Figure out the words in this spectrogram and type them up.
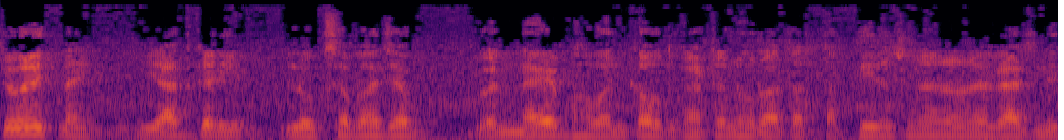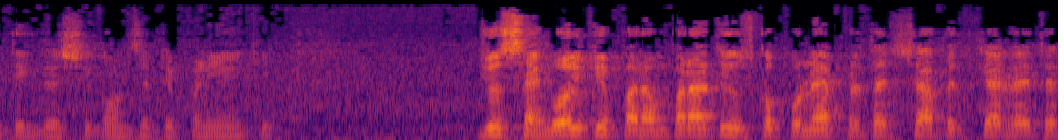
केवल इतना ही याद करिए लोकसभा जब नए भवन का उद्घाटन हो रहा था तब भी उन्होंने राजनीतिक दृष्टिकोण से टिप्पणियाँ की। जो सेंगोल की परंपरा थी, उसको पुनः प्रतिष्ठापित कर रहे थे,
